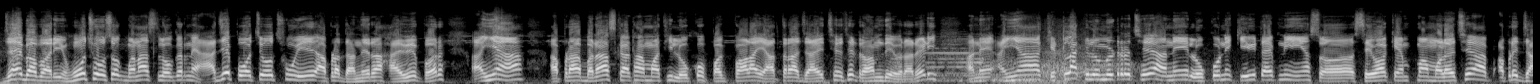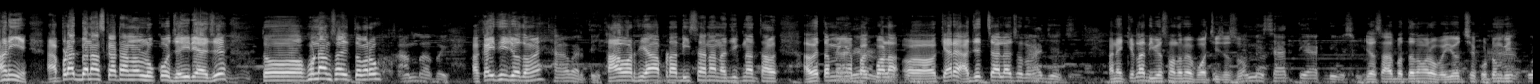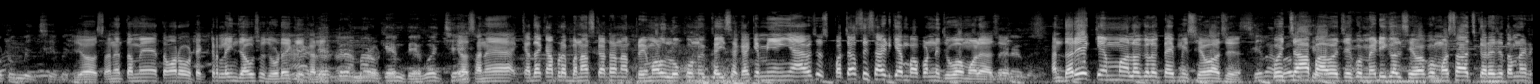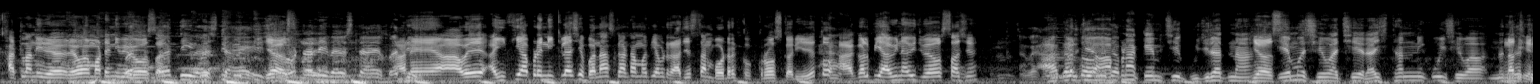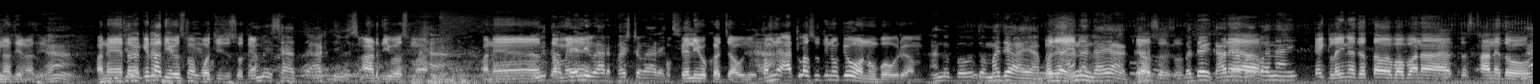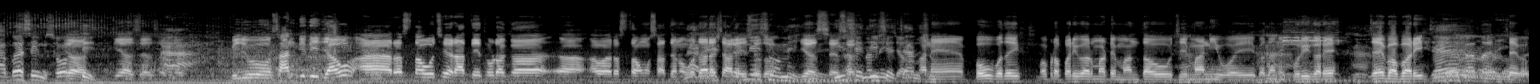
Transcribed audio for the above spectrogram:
જય બાબારી હું છું અશોક બનાસ લોકરને આજે પહોંચ્યો છું એ આપણા ધાનેરા હાઈવે પર. અહીંયા આપણા બનાસકાંઠામાંથી લોકો પગપાળા યાત્રા જાય છે છે રામદેવરા રેડી અને અહીંયા કેટલા કિલોમીટર છે અને લોકોને કેવી ટાઈપની અહીંયા સેવા કેમ્પમાં મળે છે? આપણે જાણીએ. આપણા જ બનાસકાંઠાના લોકો જઈ રહ્યા છે. તો શું નામ સાહેબ તમારું? આંબાભાઈ. આ કઈથી જો તમે? થાવરથી. થાવરથી આ આપણા દિશાના નજીકના થાવ. હવે તમે અહીંયા પગપાળા ક્યારે? આજે જ ચાલ્યા છો તમે? આજે જ. અને કેટલા દિવસમાં તમે પહોંચી જશો? અમે 7 થી 8 દિવસમાં. યસ આ બધા તમારો વયો છે કુટુંબી? કુટુંબ છે બધા. યસ અને તમે તમારો ટ્રેક્ટર લઈને જાવ છો જોડે કે ખાલી ટ્રેક્ટર અમારો કેમ્પ ભેગો જ છે. યસ અને કદાચ આપણે બનાસકાંઠાના પ્રેમાળુ લોકોને કહી શકાય કે મેં અહીંયા આવ્યો છે પચાસથી 60 કેમ્પ આપણને જોવા મળ્યા છે. અને દરેક કેમ્પમાં અલગ અલગ ટાઈપની સેવા છે. કોઈ ચાપ આવે છે. કોઈ મેડિકલ સેવા કોઈ મસાજ કરે છે તમને ખાટલાની રહેવા માટેની વ્યવસ્થા. બધી વ્યવસ્થા Yes. હોટલની વ્યવસ્થા અને હવે અહીંથી આપણે નીકળ્યા છે બનાસકાંઠામાંથી આપણે રાજસ્થાન બોર્ડર ક્રોસ કરીએ છીએ. તો આગળ બી આવીને આવી જ વ્યવસ્થા છે? હવે આગળ તો જે આપણા કેમ્પ છે ગુજરાતના. એમ જ સેવા છે. રાજસ્થાનની કોઈ સેવા નથી. નથી નથી અને તમે કેટલા દિવસમાં? પહોંચી જશો ત્યાં? અમે સાત આઠ દિવસ. આઠ દિવસમાં. હા. અને તમે પહેલી વાર ફર્સ્ટ વાર પહેલી વખત જાવ છો. તમને આટલા સુધીનો કેવો અનુભવ રહ્યો આમ? અનુભવ તો મજા આયા. મજા આનંદ આયા. બધાય કાકા આઈ. કંઈક લઈને જતા હોય બાબાના સ્થાને તો ના બસ એમ શોખથી જ. Yes yes. બીજું શાંતિથી જાઓ. આ રસ્તાઓ છે રાતે થોડાક આવા રસ્તાઓમાં સાધનો વધારે ચાલે છે તો યસ યસ. અને બહુ બધા આપણા પરિવાર માટે માનતાઓ જે માની હોય એ બધાને પૂરી કરે. જય બાબારી. જય બાબારી. જય બાબા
